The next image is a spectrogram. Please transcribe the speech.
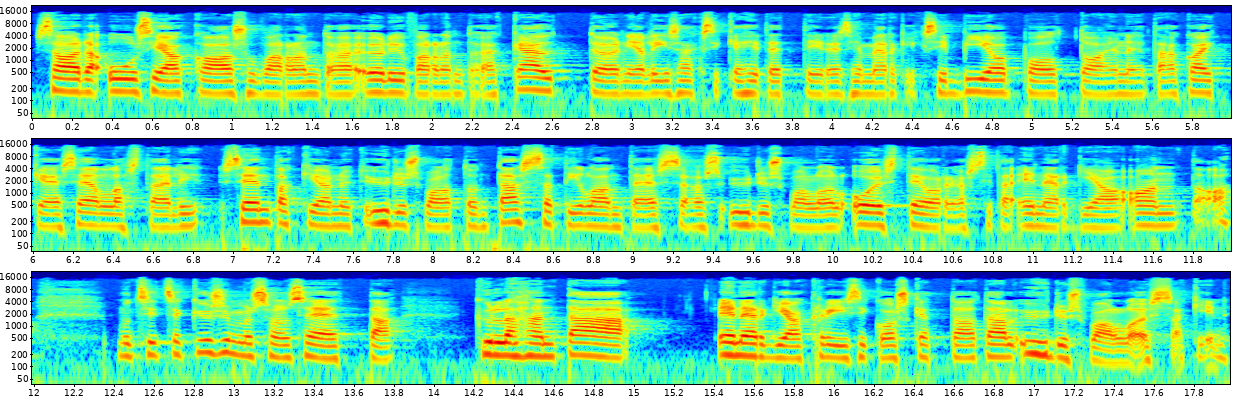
saada uusia kaasuvarantoja ja öljyvarantoja käyttöön, ja lisäksi kehitettiin esimerkiksi biopolttoaineita ja kaikkea sellaista, eli sen takia nyt Yhdysvallat on tässä tilanteessa, jos Yhdysvalloilla olisi teoriassa sitä energiaa antaa. Mutta sitten se kysymys on se, että kyllähän tämä energiakriisi koskettaa täällä Yhdysvalloissakin.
